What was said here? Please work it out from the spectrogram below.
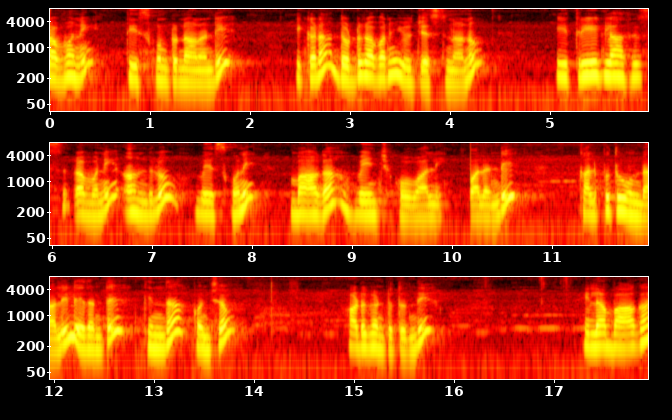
రవ్వని తీసుకుంటున్నానండి. ఇక్కడ దొడ్డు రవ్వని యూజ్ చేస్తున్నాను. ఈ త్రీ గ్లాసెస్ రవ్వని అందులో వేసుకొని బాగా వేయించుకోవాలి. వాళ్ళండి కలుపుతూ ఉండాలి లేదంటే కింద కొంచెం అడుగంటుతుంది. ఇలా బాగా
